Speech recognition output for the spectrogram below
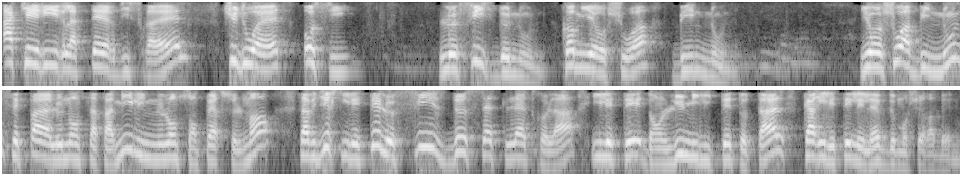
acquérir la terre d'Israël, tu dois être aussi le fils de Nun, comme Yehoshua bin Nun. Yehoshua bin Nun, ce n'est pas le nom de sa famille, le nom de son père seulement. Ça veut dire qu'il était le fils de cette lettre-là. Il était dans l'humilité totale, car il était l'élève de Moshe Rabbeinu.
